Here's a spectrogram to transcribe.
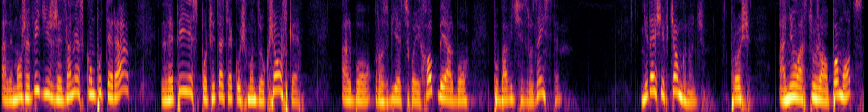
ale może widzisz, że zamiast komputera lepiej jest poczytać jakąś mądrą książkę, albo rozwijać swoje hobby, albo pobawić się z rodzeństwem. Nie daj się wciągnąć. Proś anioła stróża o pomoc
